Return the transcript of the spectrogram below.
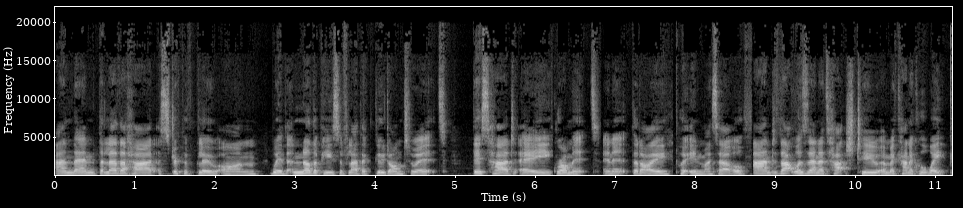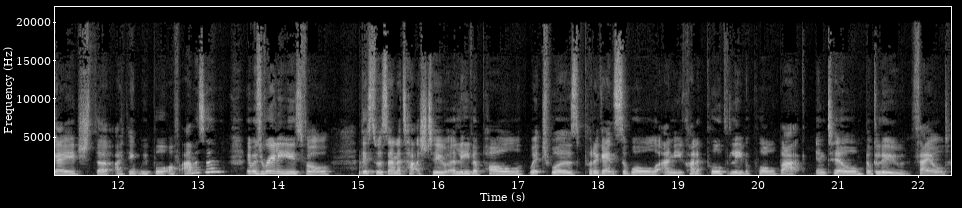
and then the leather had a strip of glue on with another piece of leather glued onto it. This had a grommet in it that I put in myself, and that was then attached to a mechanical weight gauge that I think we bought off Amazon. It was really useful. This was then attached to a lever pole, which was put against the wall, and you kind of pulled the lever pole back until the glue failed.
